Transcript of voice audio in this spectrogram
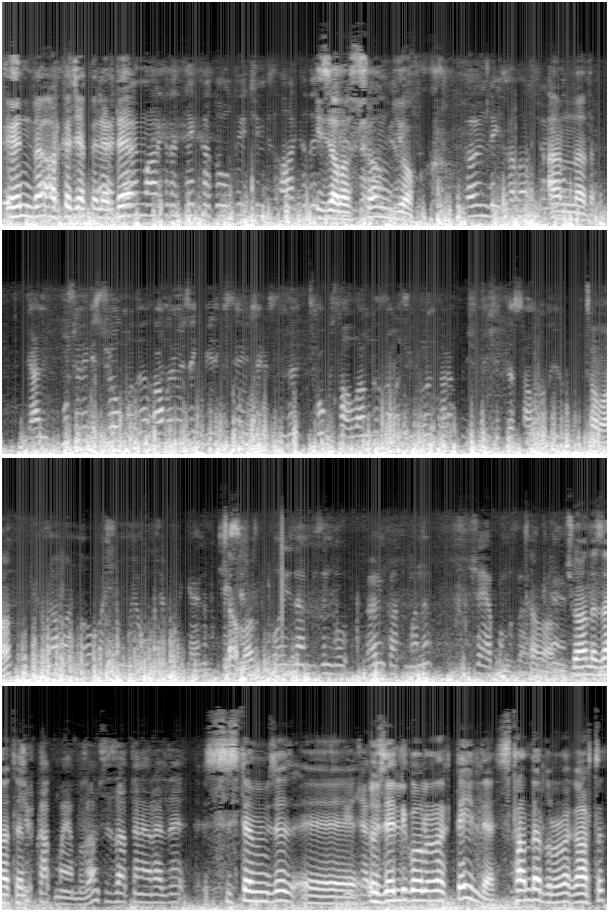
e, Ön ve arka cephelerde Evet, ön ve arkada tek kat olduğu için biz arkada izolasyon yok. Önde izolasyon yok. Anladım. Yani bu sene bir şey olmadı ama önümüzdeki bir iki sene içerisinde çok sallandığı zaman çünkü ön taraf ciddi şekilde sallanıyor. Tamam. Zamanla o aşınmaya olacaktır yani bu kesin. Tamam. O yüzden bizim bu ön katmanı şey yapmamız lazım. Tamam. Yani Şu anda zaten çift katman yapmamız lazım. Siz zaten herhalde sistemimize e, özellik olarak değil de standart olarak artık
